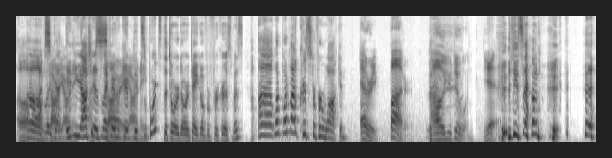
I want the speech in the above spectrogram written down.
Oh, I'm my sorry, God. Arnie. Inuyasha I'm is my sorry, favorite cryptid. Arnie. Supports the Torador takeover for Christmas. Uh, what what about Christopher Walken? Harry Potter, how you doing? Yeah. you sound.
